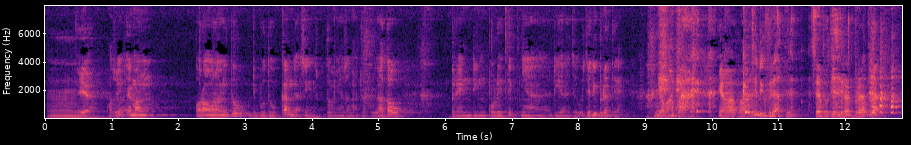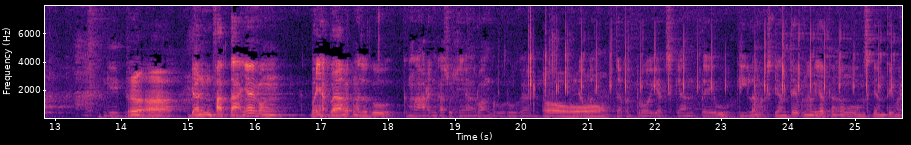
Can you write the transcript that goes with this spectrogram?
Hmm, ya. maksudnya emang orang-orang itu dibutuhkan nggak sih sebetulnya sama Jokowi atau branding politiknya dia Jokowi jadi berat ya Gak apa-apa. Gak apa-apa. kan jadi berat ya Saya butuh yang berat-berat, Pak. gitu Heeh. dan faktanya emang banyak banget maksudku. Kemarin kasusnya ruang guru kan. Oh. dapat dapat proyek sekian T. Uh gila mar. Sekian T pernah lihat kan kamu uang sekian T mar?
